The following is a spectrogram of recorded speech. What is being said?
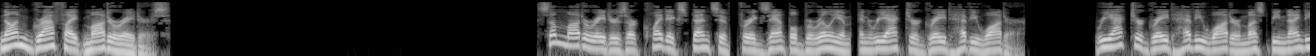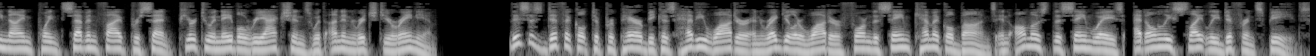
Non-graphite moderators Some moderators are quite expensive, for example beryllium, and reactor-grade heavy water. Reactor-grade heavy water must be 99.75% pure to enable reactions with unenriched uranium. This is difficult to prepare because heavy water and regular water form the same chemical bonds in almost the same ways, at only slightly different speeds.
